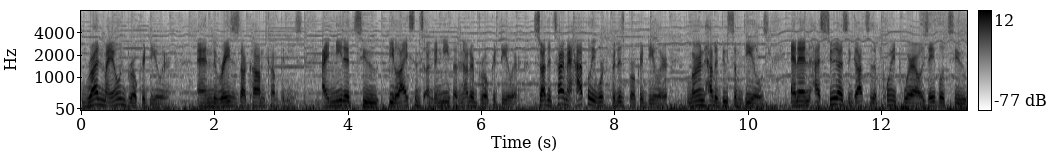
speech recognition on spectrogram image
run my own broker dealer and the Raises.com companies, I needed to be licensed underneath another broker dealer. So at the time, I happily worked for this broker dealer, learned how to do some deals, and then as soon as it got to the point where I was able to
